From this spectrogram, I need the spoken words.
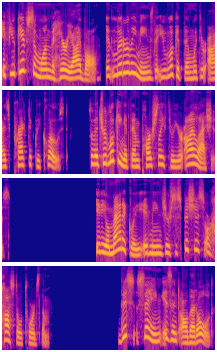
If you give someone the hairy eyeball, it literally means that you look at them with your eyes practically closed, so that you're looking at them partially through your eyelashes. Idiomatically, it means you're suspicious or hostile towards them. This saying isn't all that old,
